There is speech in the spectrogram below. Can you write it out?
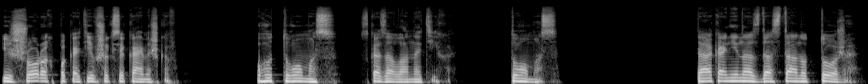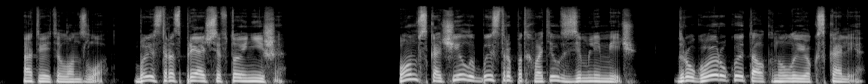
и шорох покатившихся камешков. «О, Томас!» — сказала она тихо. «Томас!» «Так они нас достанут тоже», — ответил он зло. «Быстро спрячься в той нише!» Он вскочил и быстро подхватил с земли меч. Другой рукой толкнул ее к скале.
